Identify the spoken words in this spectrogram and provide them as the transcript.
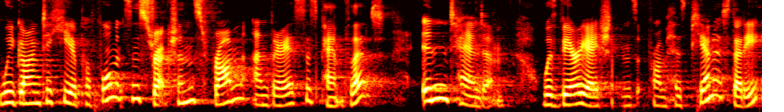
we're going to hear performance instructions from Andreas's pamphlet in tandem with variations from his piano study,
